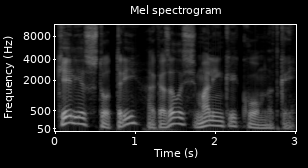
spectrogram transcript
Келья 103 оказалась маленькой комнаткой.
